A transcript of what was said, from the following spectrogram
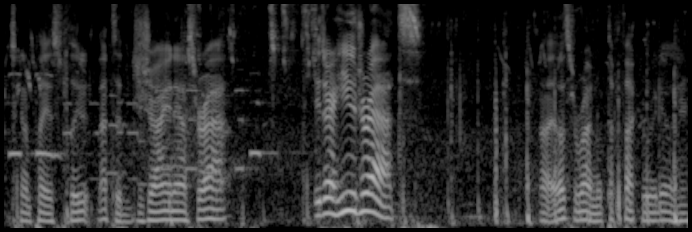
Just gonna play his flute. That's a giant ass rat. These are huge rats. Alright, let's run. What the fuck are we doing here?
